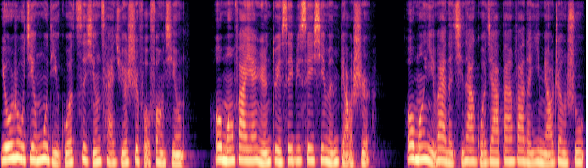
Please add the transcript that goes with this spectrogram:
由入境目的国自行裁决是否放行。欧盟发言人对 CBC 新闻表示，欧盟以外的其他国家颁发的疫苗证书，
